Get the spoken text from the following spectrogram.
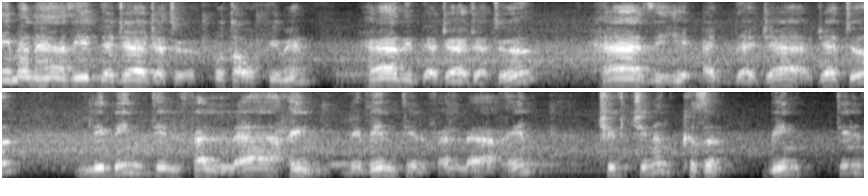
لمن هذه الدجاجة؟ وتوقي من هذه الدجاجة. هذه الدجاجة لبنت الفلاح. لبنت الفلاح. Çiftçinin kızı. Bintil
